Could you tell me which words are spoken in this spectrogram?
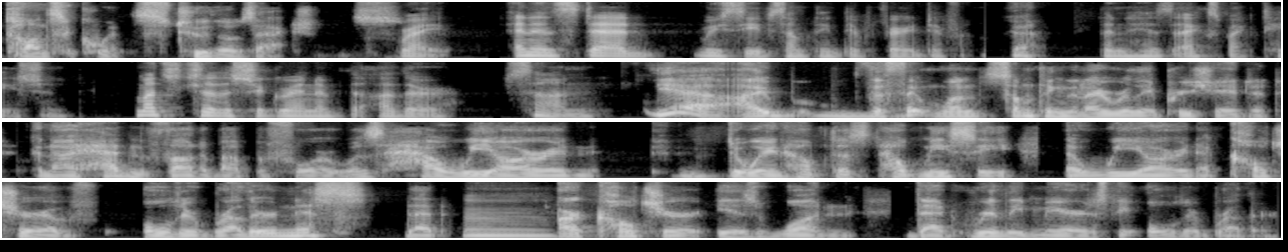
consequence to those actions. right. And instead receive something very different Yeah. than his expectation, much to the chagrin of the other son. Yeah, I the thing one something that I really appreciated and I hadn't thought about before was how we are in DeWayne helped us help me see that we are in a culture of older brotherness that Mm, our culture is one that really mirrors the older brother.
